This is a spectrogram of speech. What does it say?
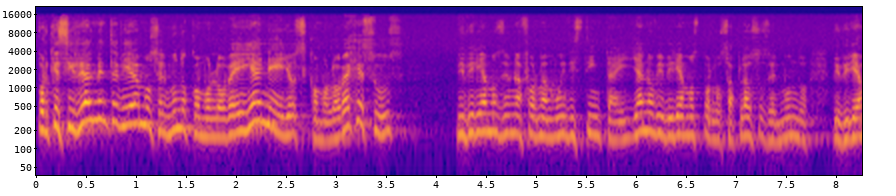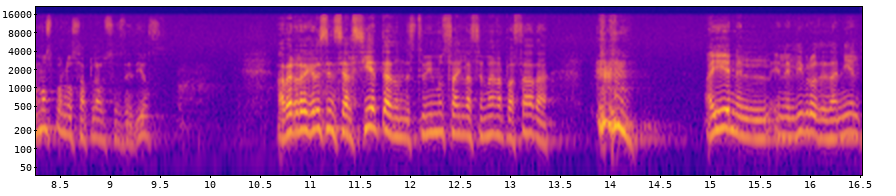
Porque si realmente viéramos el mundo como lo veían ellos, como lo ve Jesús, viviríamos de una forma muy distinta y ya no viviríamos por los aplausos del mundo, viviríamos por los aplausos de Dios. A ver, regresense al 7, donde estuvimos ahí la semana pasada, ahí en el, en el libro de Daniel.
